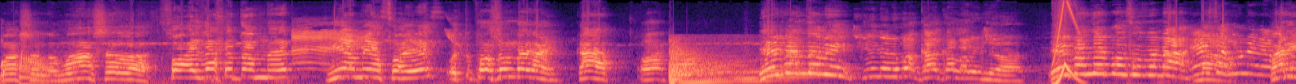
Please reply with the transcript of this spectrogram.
মাশাআল্লাহ মাশাআল্লাহ সয়েজ আছে তো আপনার? মিয়া মিয়া ছয় ওই তো পছন্দ নাই। ওই। এই পাঞ্জাবি কি রে বা গা কালা রইল এই পাঞ্জাবি পছন্দ না এই আরে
